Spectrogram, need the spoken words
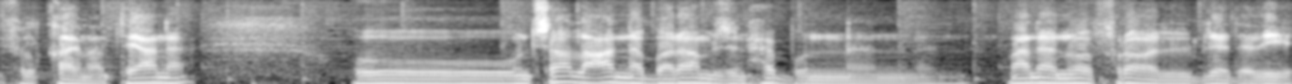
في القائمة نتاعنا وإن شاء الله عندنا برامج نحب معنا نوفروها للبلاد هذه.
